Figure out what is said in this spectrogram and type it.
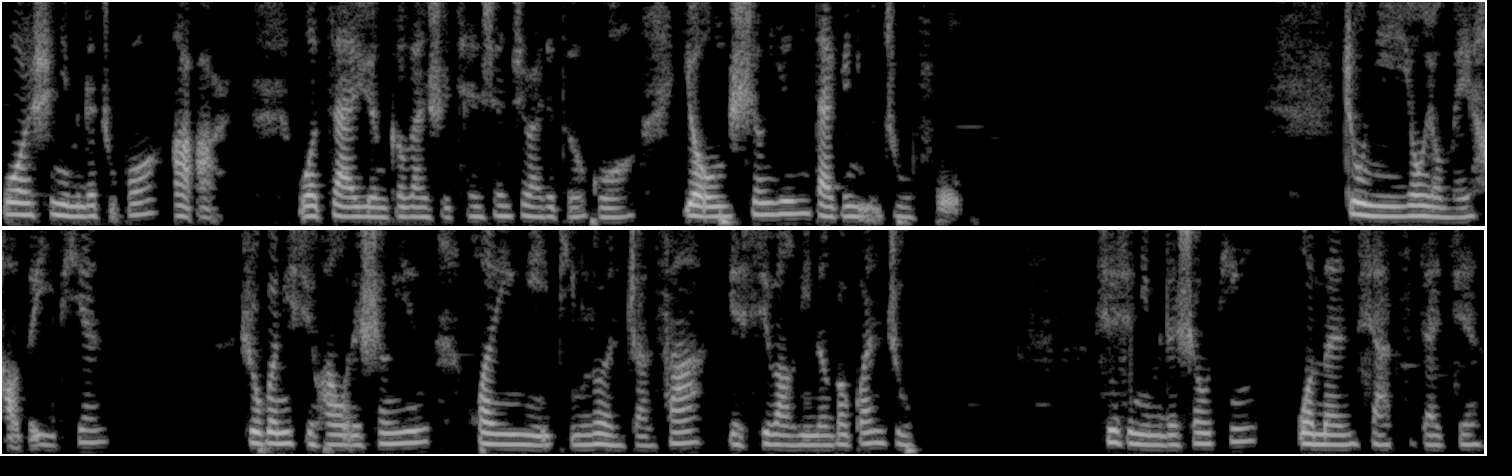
我是你们的主播二二，我在远隔万水千山之外的德国，用声音带给你们祝福。祝你拥有美好的一天。如果你喜欢我的声音，欢迎你评论转发，也希望你能够关注。谢谢你们的收听，我们下次再见。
